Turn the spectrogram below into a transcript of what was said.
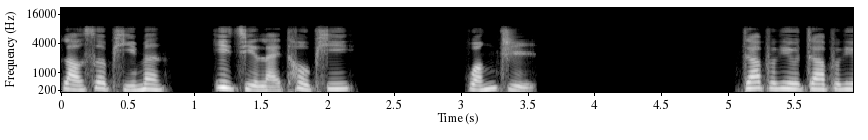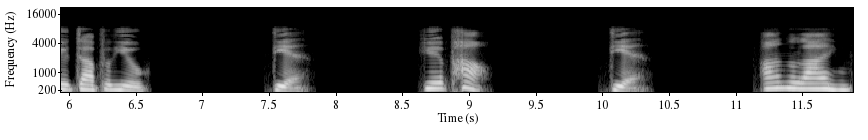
老色皮们，一起来透批！网址：w w w 点约炮点 online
